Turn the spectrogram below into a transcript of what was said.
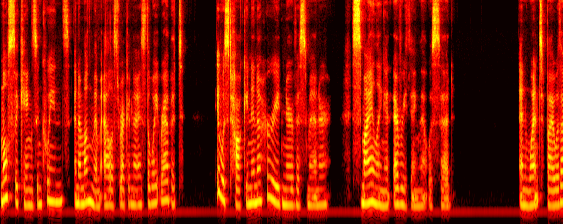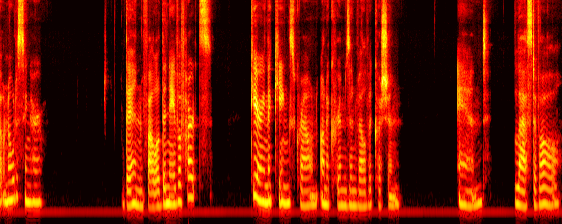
mostly kings and queens, and among them Alice recognized the white rabbit. It was talking in a hurried, nervous manner, smiling at everything that was said, and went by without noticing her. Then followed the Knave of Hearts, carrying the king's crown on a crimson velvet cushion. And, last of all,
